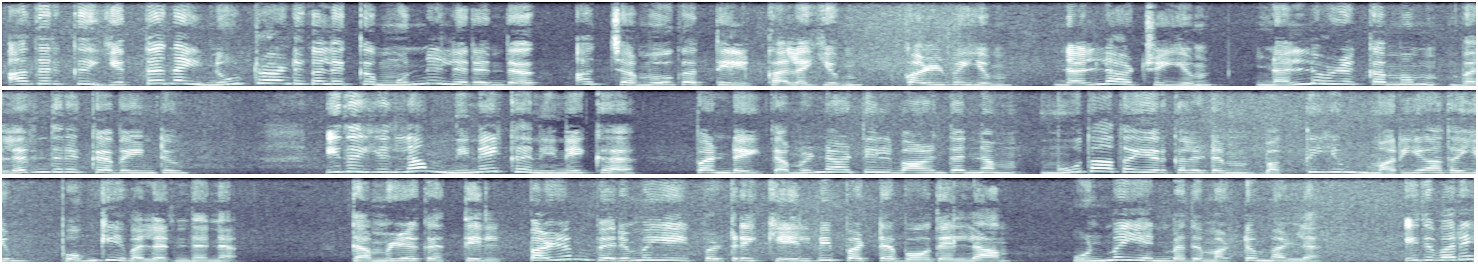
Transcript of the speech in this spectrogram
அதற்கு எத்தனை நூற்றாண்டுகளுக்கு முன்னிலிருந்து அச்சமூகத்தில் கலையும் கல்வியும் நல்லாட்சியும் நல்லொழுக்கமும் வளர்ந்திருக்க வேண்டும்? இதையெல்லாம் நினைக்க நினைக்க பண்டை தமிழ்நாட்டில் வாழ்ந்த நம் மூதாதையர்களிடம் பக்தியும் மரியாதையும் பொங்கி வளர்ந்தன. தமிழகத்தில் பழம்பெருமையை பற்றி கேள்விப்பட்ட போதெல்லாம் உண்மை என்பது மட்டுமல்ல இதுவரை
